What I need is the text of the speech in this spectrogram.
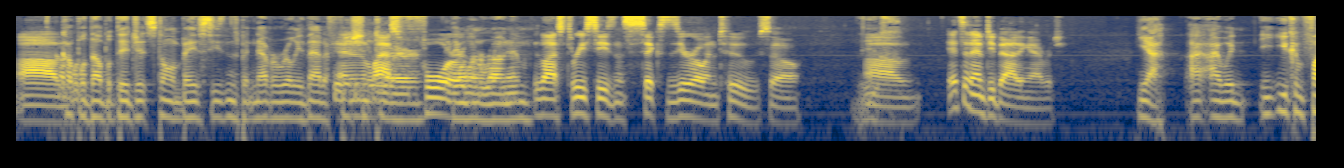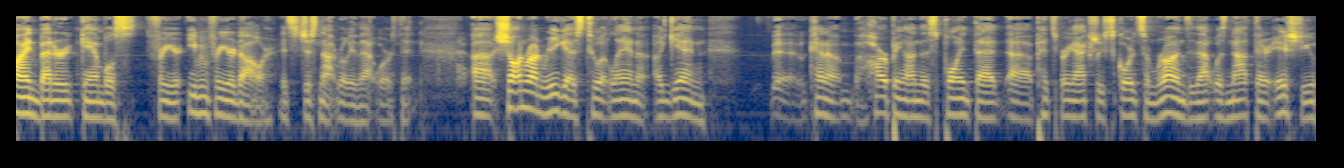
Uh, a couple double digit stolen base seasons, but never really that efficient. Yeah, the last four, they want to run him. The last three seasons, six, zero, and two. So um, it's an empty batting average. Yeah, I, I, would. You can find better gambles for your even for your dollar. It's just not really that worth it. Uh, Sean Rodriguez to Atlanta again. Uh, kind of harping on this point that uh, Pittsburgh actually scored some runs, and that was not their issue.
